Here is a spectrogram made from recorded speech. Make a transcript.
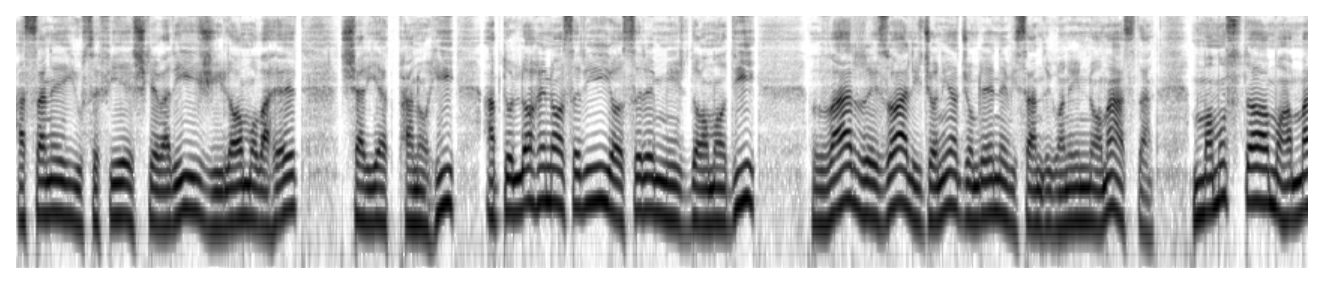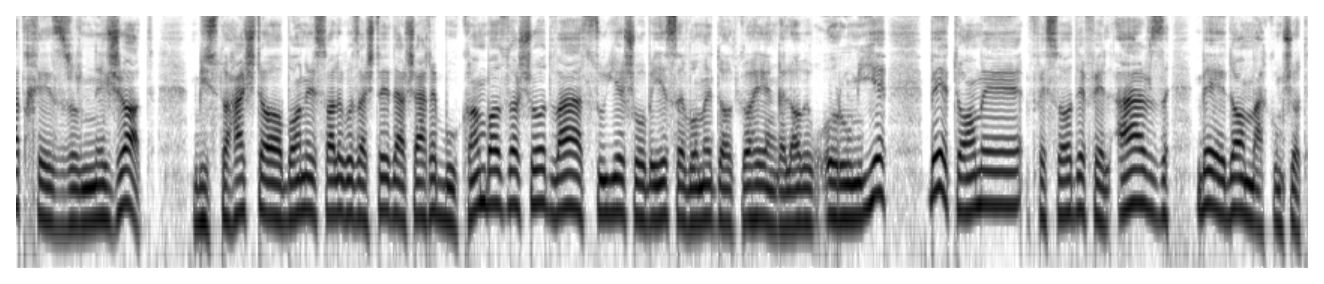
حسن یوسفی اشکوری ژیلا موحد شریعت پناهی عبدالله ناصری یاسر میردامادی و رضا علیجانی از جمله نویسندگان این نامه هستند. ماموستا محمد خزر نژاد 28 آبان سال گذشته در شهر بوکان بازداشت شد و از سوی شعبه سوم دادگاه انقلاب ارومیه به اتهام فساد فل ارز به اعدام محکوم شد.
